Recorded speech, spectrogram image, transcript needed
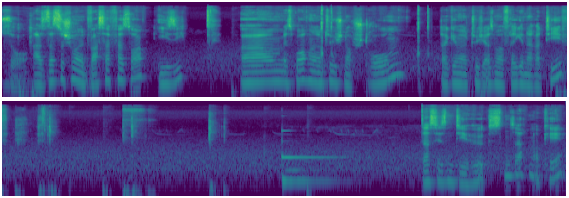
So, also das ist schon mal mit Wasser versorgt. Easy. Ähm, jetzt brauchen wir natürlich noch Strom. Da gehen wir natürlich erstmal auf regenerativ. Das hier sind die höchsten Sachen, okay.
